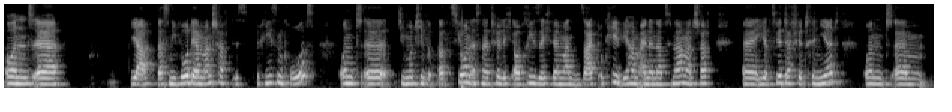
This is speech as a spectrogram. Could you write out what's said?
Und äh, ja, das Niveau der Mannschaft ist riesengroß und äh, die Motivation ist natürlich auch riesig, wenn man sagt, okay, wir haben eine Nationalmannschaft, äh, jetzt wird dafür trainiert und ähm,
